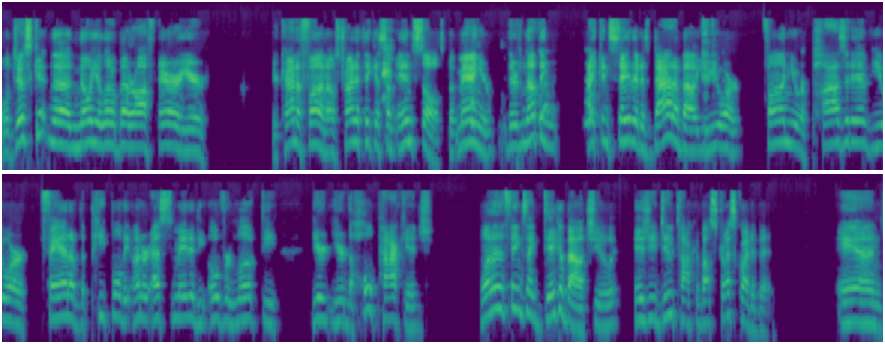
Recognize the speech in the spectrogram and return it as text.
Well, just getting to know you a little better off air, you're you're kind of fun. I was trying to think of some insults, but man, you're there's nothing I can say that is bad about you. You are fun, you are positive, you are fan of the people, the underestimated, the overlooked, the you're you're the whole package. One of the things I dig about you is you do talk about stress quite a bit. And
